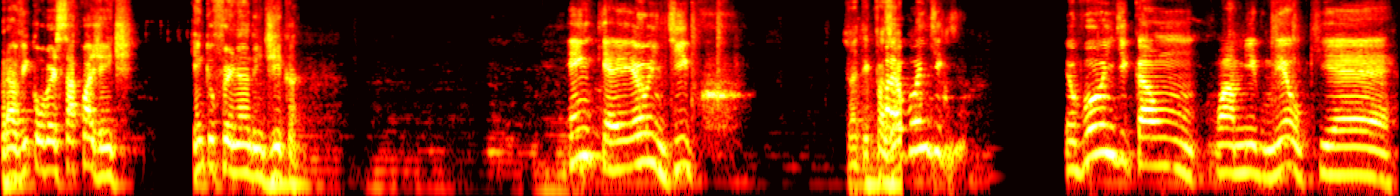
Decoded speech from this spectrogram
para vir conversar com a gente. Quem que o Fernando indica? Quem que eu indico? Você vai ter que fazer. Eu vou indicar, eu vou indicar um, um amigo meu que é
